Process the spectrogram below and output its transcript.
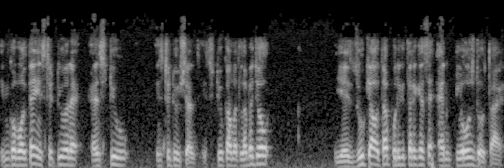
इनको बोलते हैं इंस्टीट्यूट इंस्टीट्यूशन इंस्टीट्यूट का मतलब है जो ये जू क्या होता है? पूरी तरीके से एनक्लोज होता है।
